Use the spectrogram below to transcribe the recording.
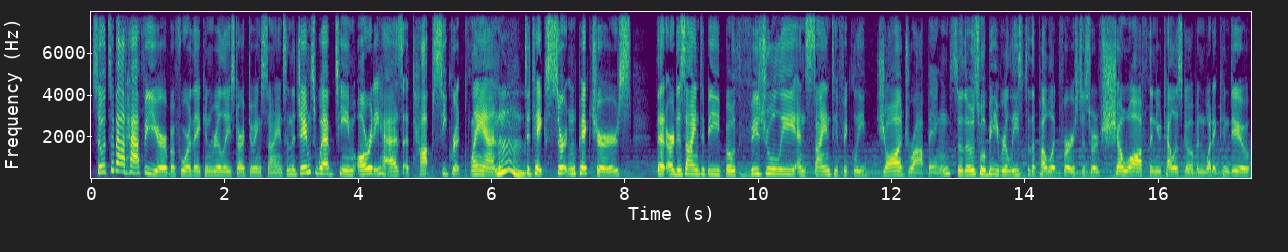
so it's about half a year before they can really start doing science. And the James Webb team already has a top secret plan hmm. to take certain pictures that are designed to be both visually and scientifically jaw dropping. So, those will be released to the public first to sort of show off the new telescope and what it can do.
